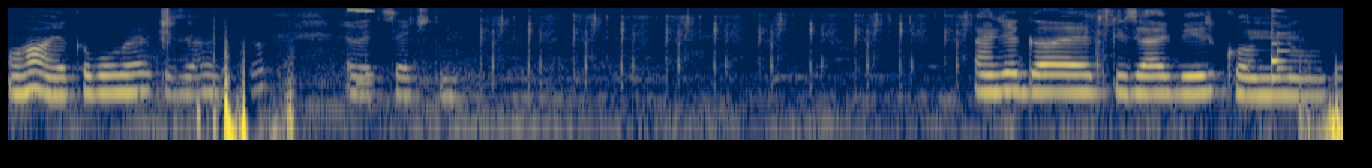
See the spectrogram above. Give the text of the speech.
Oha ayakkabı olarak güzel durdu. Evet seçtim. Bence gayet güzel bir kombin oldu.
